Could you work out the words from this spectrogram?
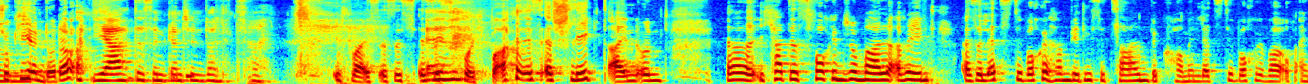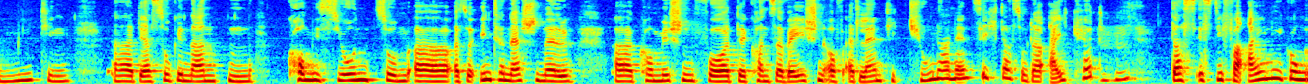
Schockierend, ähm, oder? Ja, das sind ganz schön dolle Zahlen. Ich weiß, es ist, es ist äh. furchtbar. Es erschlägt einen. Und äh, ich hatte es vorhin schon mal erwähnt. Also letzte Woche haben wir diese Zahlen bekommen. Letzte Woche war auch ein Meeting äh, der sogenannten Kommission zum, äh, also International äh, Commission for the Conservation of Atlantic Tuna nennt sich das oder ICAT. Mhm. Das ist die Vereinigung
